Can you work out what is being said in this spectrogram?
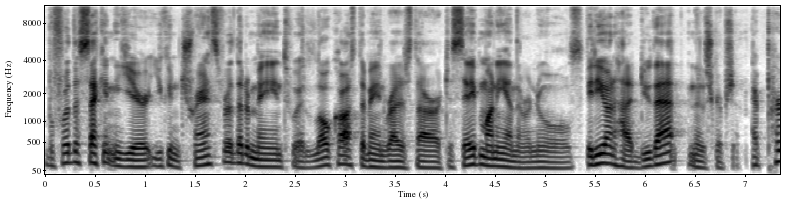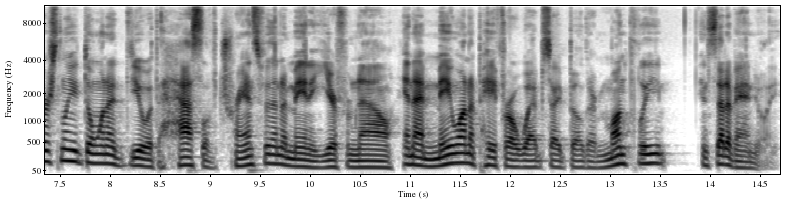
Before the second year, you can transfer the domain to a low-cost domain registrar to save money on the renewals. Video on how to do that in the description. I personally don't want to deal with the hassle of transferring the domain a year from now, and I may want to pay for a website builder monthly instead of annually.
